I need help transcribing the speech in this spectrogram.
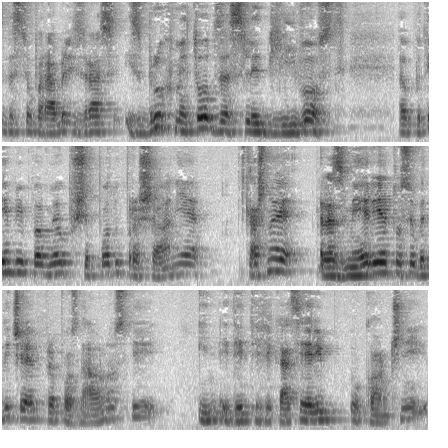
da ste uporabili izraz izbruh metod za sledljivost. Eh, potem bi pa imel še pod vprašanje, kakšno je razmerje, to se pa tiče prepoznavnosti in identifikacije rib v končni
